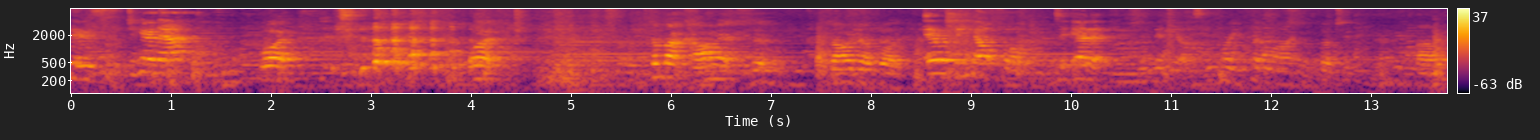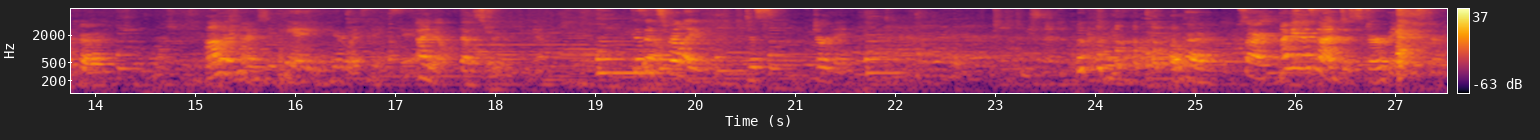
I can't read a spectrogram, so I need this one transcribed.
there's, did you hear that? What? What? Something about comments that songs are for. It would be helpful to edit the videos before you put them on YouTube. Oh, okay. A lot of times you can't even hear what's being said. I know, that's true. Because it's really disturbing. Okay. Sorry. I mean, it's not disturbing. disturbing.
